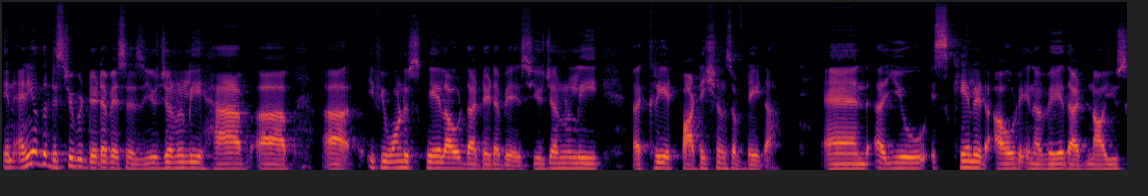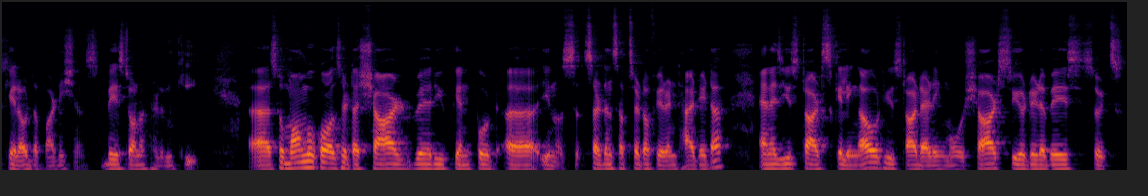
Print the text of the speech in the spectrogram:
in any of the distributed databases, you generally have, uh, uh, if you want to scale out that database, you generally uh, create partitions of data and uh, you scale it out in a way that now you scale out the partitions based on a certain key. Uh, so Mongo calls it a shard where you can put uh, you know s- certain subset of your entire data, and as you start scaling out, you start adding more shards to your database. So it's,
